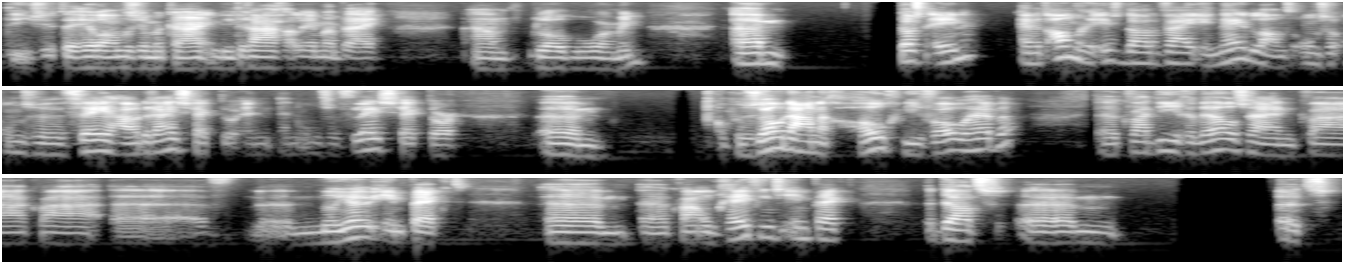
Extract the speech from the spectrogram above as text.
die zitten heel anders in elkaar en die dragen alleen maar bij aan global warming. Um, dat is het ene. En het andere is dat wij in Nederland onze, onze veehouderijsector en, en onze vleessector um, op een zodanig hoog niveau hebben uh, qua dierenwelzijn, qua, qua uh, milieu-impact, um, qua omgevingsimpact, dat het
